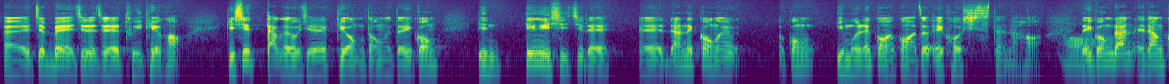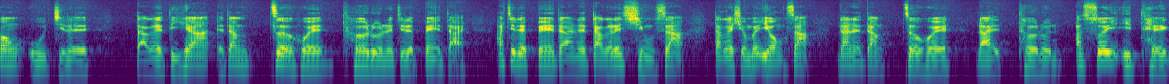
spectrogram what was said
呃，即买即个即个推特吼，其实大家有一个共同的，就是讲因等于是一个呃，咱咧讲的讲英文咧讲的讲啊做 ecosystem 啦吼，就是讲咱会当讲有一个大家伫遐会当做伙讨论的即个平台，啊，即个平台咧，大家咧想啥，大家想要用啥。咱会当做伙来讨论啊，所以伊提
